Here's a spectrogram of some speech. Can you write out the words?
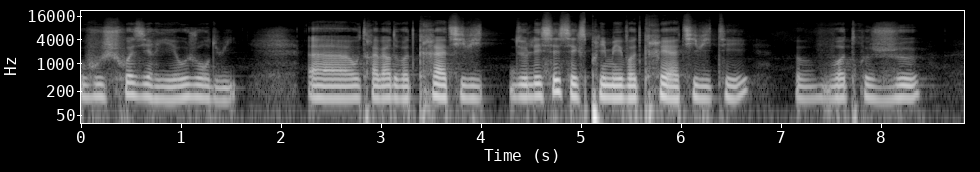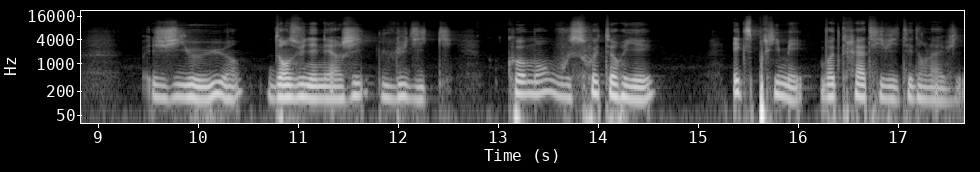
vous choisiriez aujourd'hui, euh, au travers de votre créativité, de laisser s'exprimer votre créativité, votre jeu, JEU, hein, dans une énergie ludique? Comment vous souhaiteriez exprimer votre créativité dans la vie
